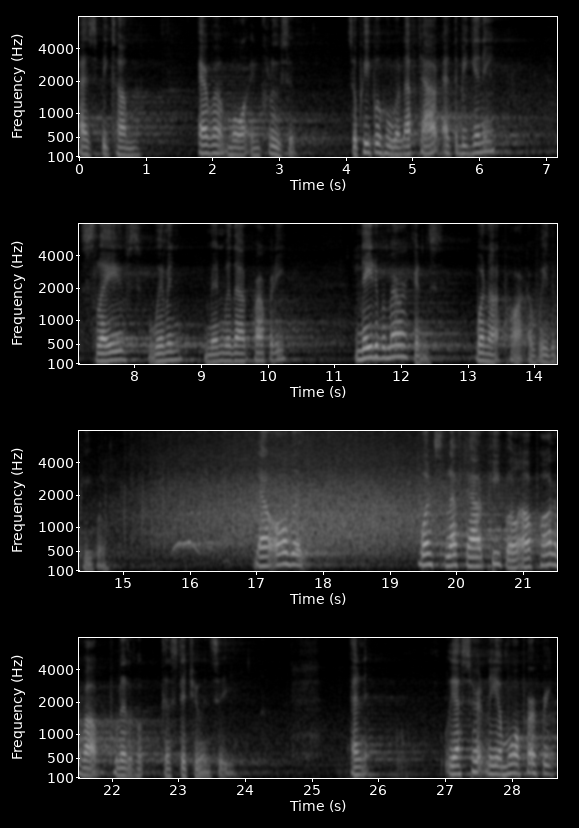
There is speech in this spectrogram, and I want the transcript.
has become ever more inclusive. So people who were left out at the beginning, slaves, women, men without property, Native Americans were not part of we the people. Now all the once left out people are part of our political constituency. And we are certainly a more perfect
